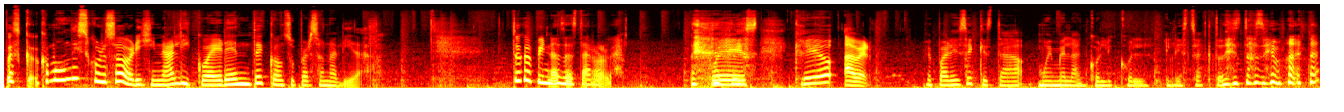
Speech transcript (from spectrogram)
pues como un discurso original y coherente con su personalidad. ¿Tú qué opinas de esta rola? Pues creo, a ver, me parece que está muy melancólico el, extracto de esta semana.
